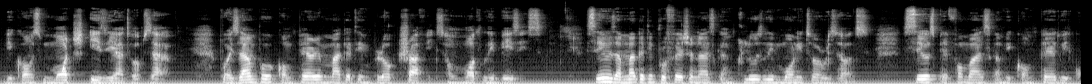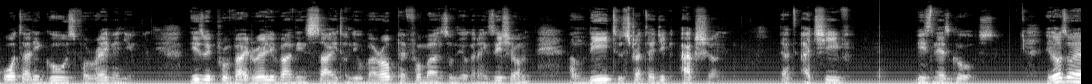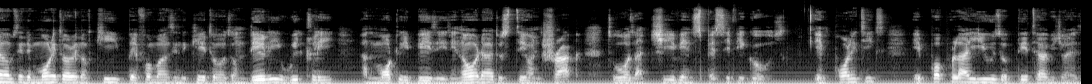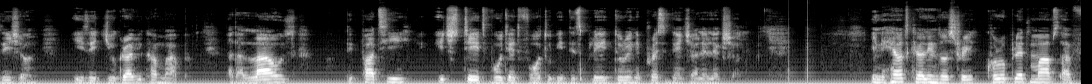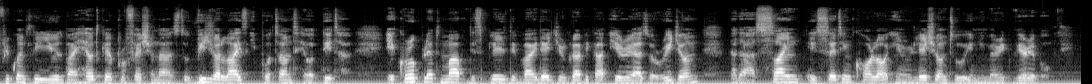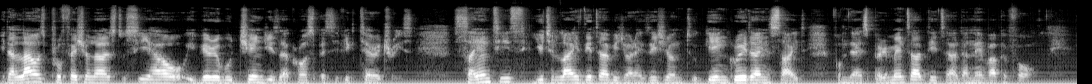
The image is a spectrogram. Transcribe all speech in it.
becomes much easier to observe. For example, comparing marketing blog traffics on monthly basis. Sales and marketing professionals can closely monitor results. Sales performance can be compared with quarterly goals for revenue. This will provide relevant insight on the overall performance of the organization and lead to strategic action that achieve business goals. It also helps in the monitoring of key performance indicators on daily, weekly, and monthly basis in order to stay on track towards achieving specific goals. In politics, a popular use of data visualization is a geographical map that allows the party each state voted for to be displayed during a presidential election. In the healthcare industry, choropleth maps are frequently used by healthcare professionals to visualize important health data. A choropleth map displays divided geographical areas or regions that are assigned a certain color in relation to a numeric variable. It allows professionals to see how a variable changes across specific territories. Scientists utilize data visualization to gain greater insight from their experimental data than ever before.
